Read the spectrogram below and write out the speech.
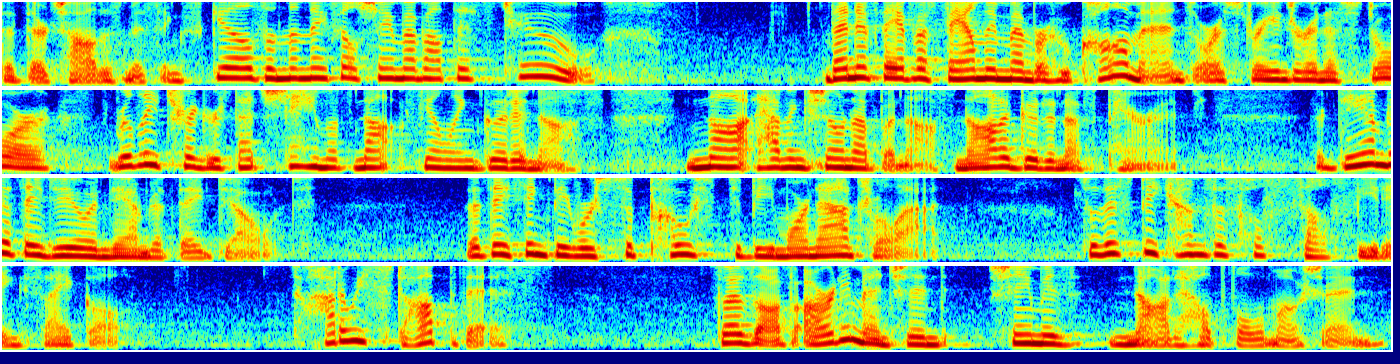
that their child is missing skills, and then they feel shame about this too. Then, if they have a family member who comments or a stranger in a store, it really triggers that shame of not feeling good enough, not having shown up enough, not a good enough parent. They're damned if they do and damned if they don't. That they think they were supposed to be more natural at. So, this becomes this whole self feeding cycle. So, how do we stop this? So, as I've already mentioned, shame is not a helpful emotion.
